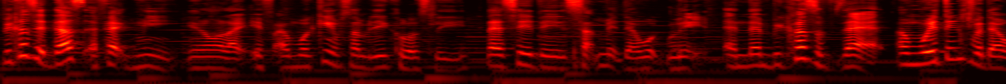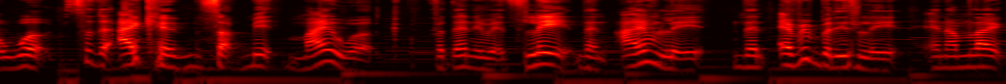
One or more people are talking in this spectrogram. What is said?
Because it does affect me you know like if i'm working with somebody closely let's say they submit their work late and then because of that i'm waiting for their work so that i can submit my work. But then if it's late then i'm late then everybody's late and i'm like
